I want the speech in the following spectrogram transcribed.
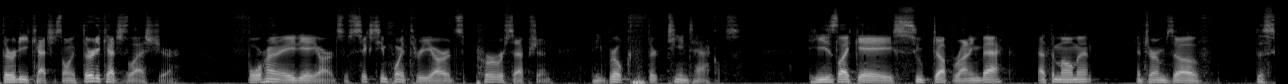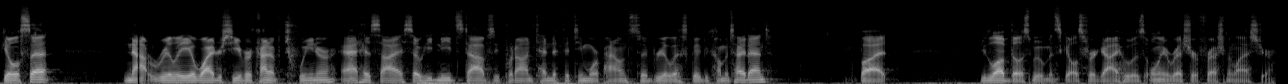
30 catches, only 30 catches last year, 488 yards, so 16.3 yards per reception, and he broke 13 tackles. He's like a souped up running back at the moment in terms of the skill set not really a wide receiver, kind of tweener at his size. So he needs to obviously put on 10 to 15 more pounds to realistically become a tight end. But you love those movement skills for a guy who was only a redshirt freshman last year.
